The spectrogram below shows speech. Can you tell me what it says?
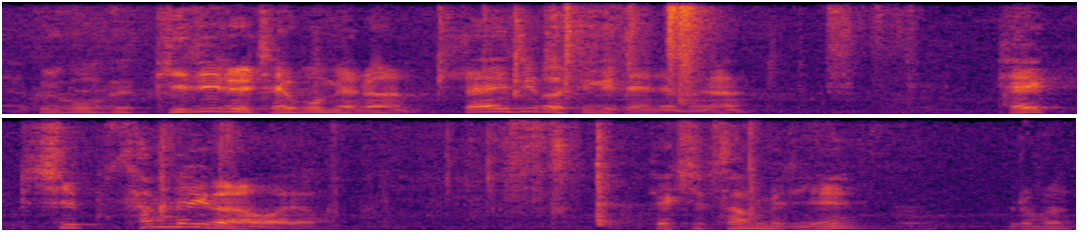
네, 그리고 그 길이를 재보면은 사이즈가 어떻게 되냐면은 113mm가 나와요. 113mm. 그러면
